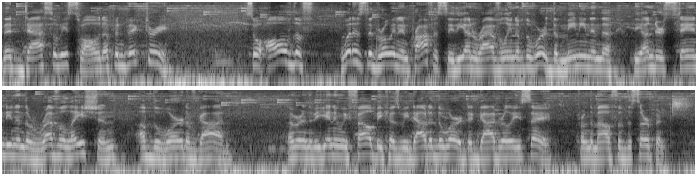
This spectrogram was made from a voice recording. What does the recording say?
that death will be swallowed up in victory. So all the what is the growing in prophecy? The unraveling of the word, the meaning and the the understanding and the revelation of the word of God. Remember in the beginning we fell because we doubted the word. Did God really say from the mouth of the serpent?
